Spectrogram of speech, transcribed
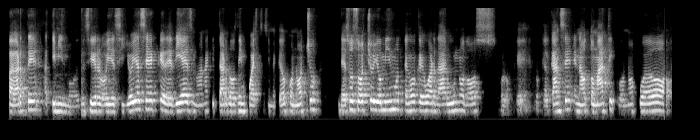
pagarte a ti mismo. Es decir, oye, si yo ya sé que de 10 me van a quitar dos de impuestos y me quedo con 8, de esos 8 yo mismo tengo que guardar uno, dos o lo que, lo que alcance en automático. No puedo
